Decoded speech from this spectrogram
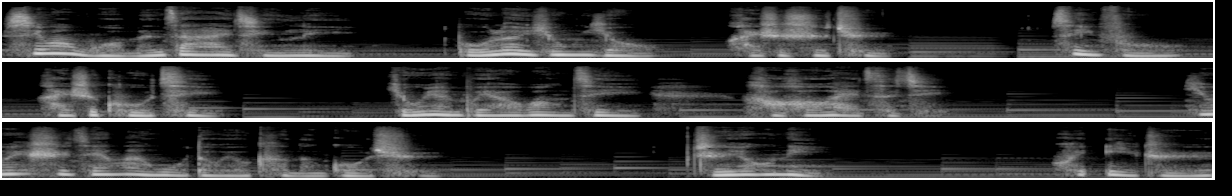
希望我们在爱情里，不论拥有还是失去，幸福还是哭泣，永远不要忘记好好爱自己。因为世间万物都有可能过去，只有你会一直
